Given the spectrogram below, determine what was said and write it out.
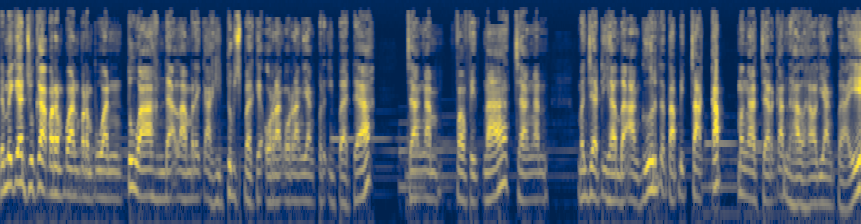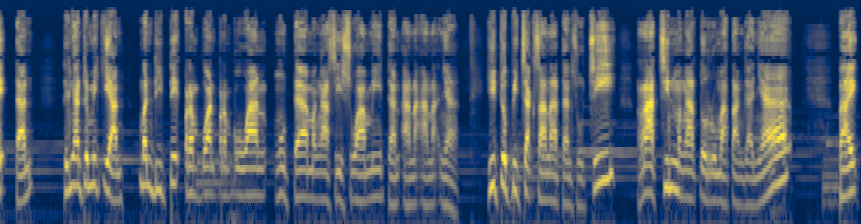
Demikian juga perempuan-perempuan tua hendaklah mereka hidup sebagai orang-orang yang beribadah, jangan pemfitnah, jangan menjadi hamba anggur tetapi cakap mengajarkan hal-hal yang baik dan dengan demikian mendidik perempuan-perempuan muda mengasihi suami dan anak-anaknya. Hidup bijaksana dan suci, rajin mengatur rumah tangganya, baik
